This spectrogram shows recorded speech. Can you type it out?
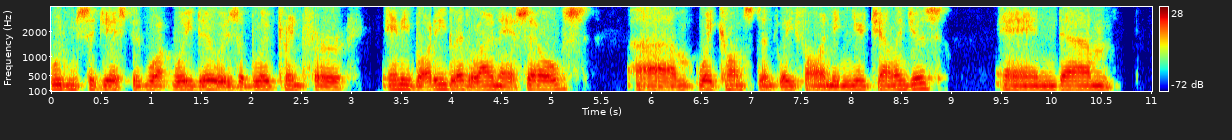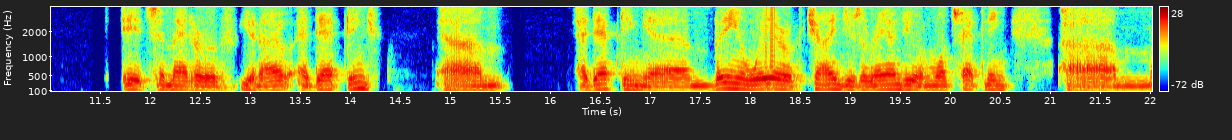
wouldn't suggest that what we do is a blueprint for anybody, let alone ourselves. Um, we're constantly finding new challenges and um, it's a matter of you know adapting, um, adapting, um, being aware of changes around you and what's happening. um,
